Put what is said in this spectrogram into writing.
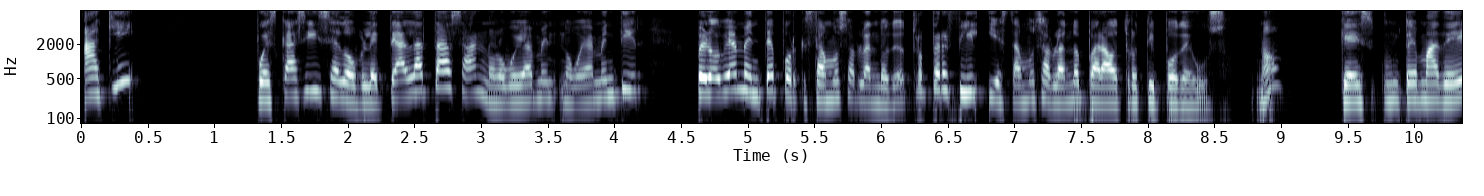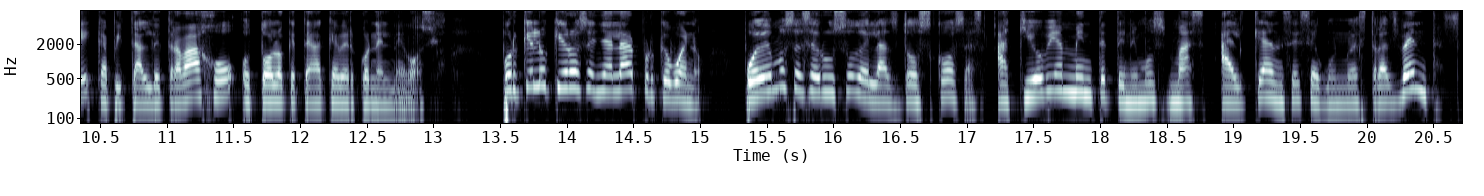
Aquí, pues casi se dobletea la tasa, no lo voy a, no voy a mentir, pero obviamente porque estamos hablando de otro perfil y estamos hablando para otro tipo de uso, ¿no? Que es un tema de capital de trabajo o todo lo que tenga que ver con el negocio. ¿Por qué lo quiero señalar? Porque, bueno, podemos hacer uso de las dos cosas. Aquí obviamente tenemos más alcance según nuestras ventas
